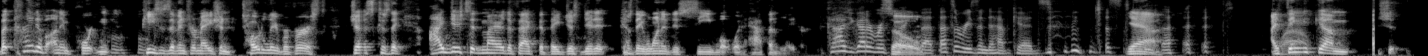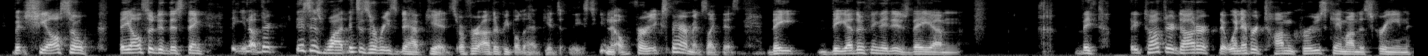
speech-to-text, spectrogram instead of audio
but kind of unimportant pieces of information, totally reversed, just because they. I just admire the fact that they just did it because they wanted to see what would happen later. God, you got to respect So- that. That's a reason to have kids. Just to Yeah. do that. I think, um, sh but she also, they also did this thing. You know, this is why this is a reason to have kids, or for other people to have kids at least. You know, for experiments like this. They, the other thing they did is they, um, they, they taught their daughter that whenever Tom Cruise came on the screen,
